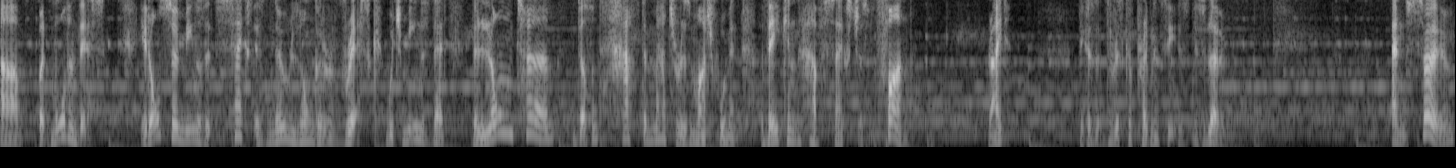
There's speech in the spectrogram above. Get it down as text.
Um, but more than this, it also means that sex is no longer a risk, which means that the long term doesn't have to matter as much for women. They can have sex just for fun, right? Because the risk of pregnancy is, is low. And so,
